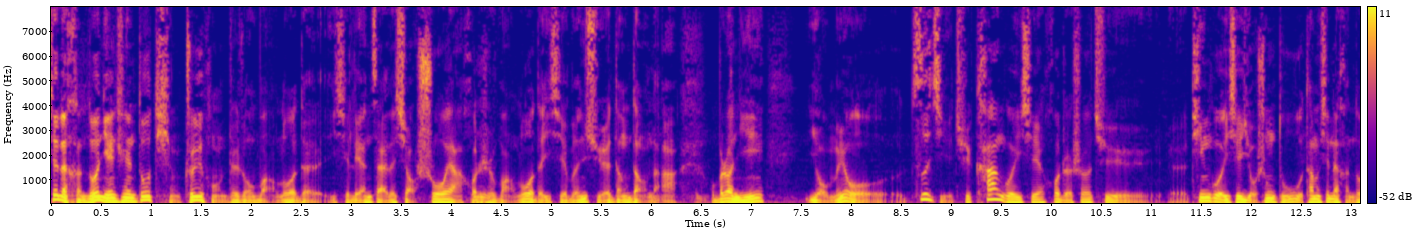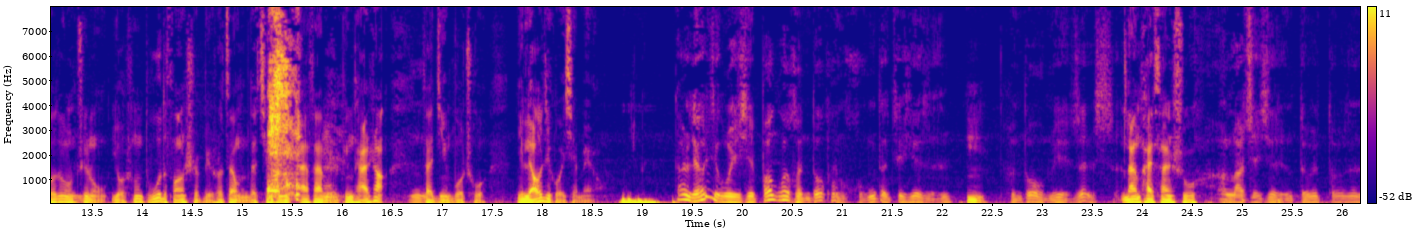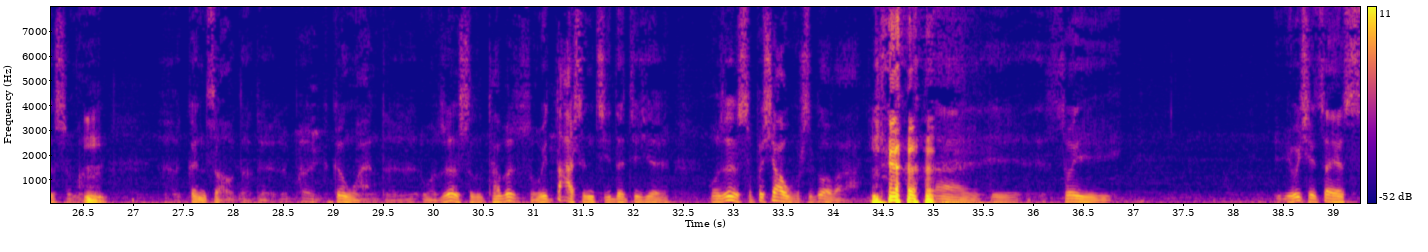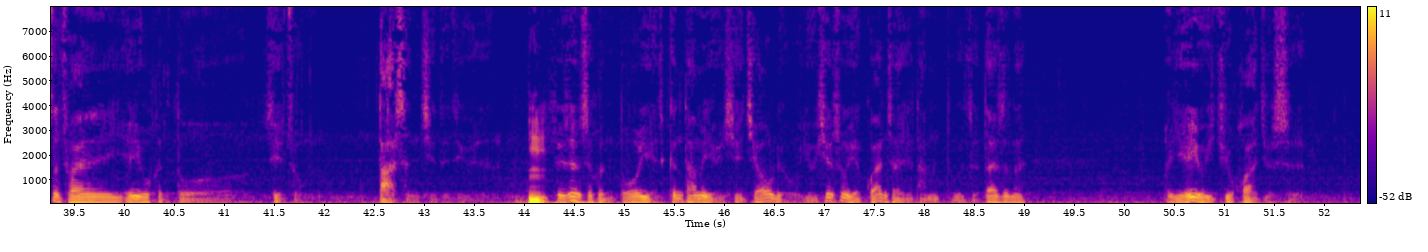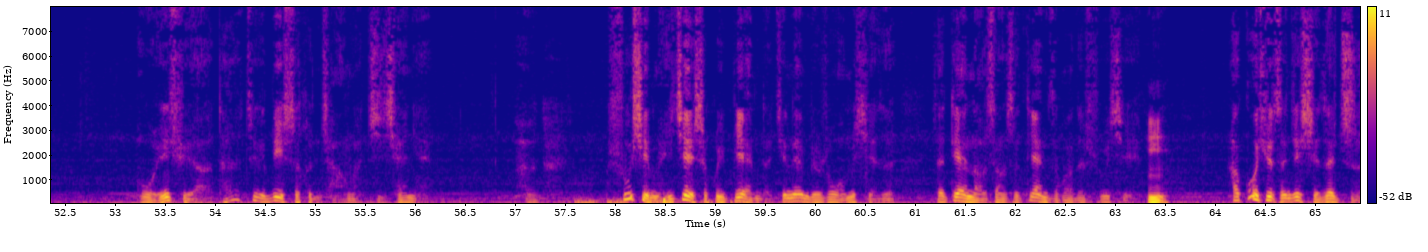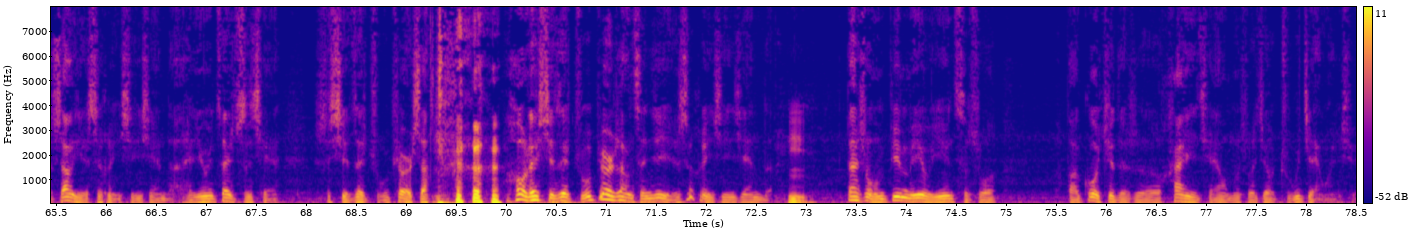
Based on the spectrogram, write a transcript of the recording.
现在很多年轻人都挺追捧这种网络的一些连载的小说呀，或者是网络的一些文学等等的啊。我不知道您有没有自己去看过一些，或者说去呃听过一些有声读物？他们现在很多都用这种有声读物的方式，比如说在我们的蜻蜓 FM 的平台上在进行播出。您了解过一些没有？当然了解过一些，包括很多很红的这些人，嗯，很多我们也认识。南派三叔，啊，那这些人都都认识嘛。嗯，呃，更早的、的、更晚的，我认识他们所谓大神级的这些人，我认识不下五十个吧。啊，呃，所以，尤其在四川也有很多这种大神级的这个人。嗯，所以认识很多，也跟他们有一些交流，有些时候也观察一下他们读者。但是呢，也有一句话就是，文学啊，它这个历史很长了，几千年。呃，书写媒介是会变的。今天比如说我们写的在电脑上是电子化的书写，嗯，它过去曾经写在纸上也是很新鲜的，因为在之前是写在竹片上，后来写在竹片上曾经也是很新鲜的，嗯。但是我们并没有因此说，把过去的说汉以前我们说叫竹简文学，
